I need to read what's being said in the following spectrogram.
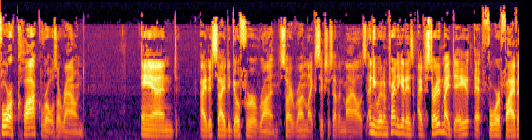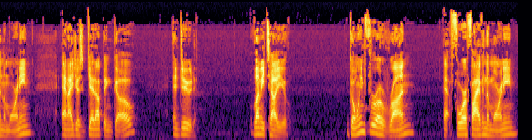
four o'clock rolls around, and I decide to go for a run. So I run like six or seven miles. Anyway, what I'm trying to get is I've started my day at four or five in the morning, and I just get up and go. And dude, let me tell you, going for a run at four or five in the morning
